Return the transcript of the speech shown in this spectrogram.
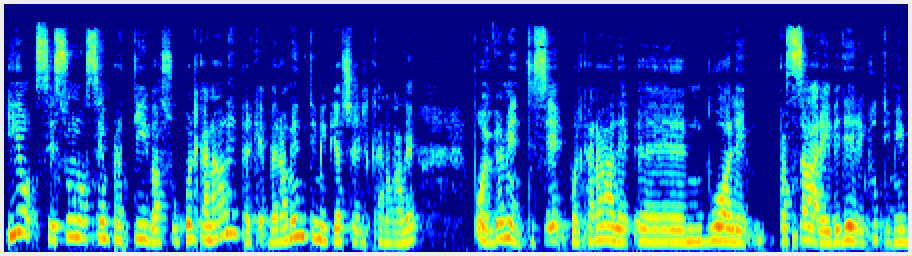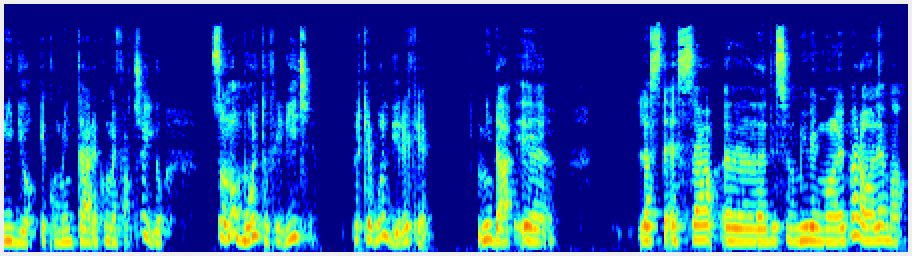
io se sono sempre attiva su quel canale perché veramente mi piace il canale, poi ovviamente se quel canale eh, vuole passare e vedere tutti i miei video e commentare come faccio io, sono molto felice, perché vuol dire che mi dà eh, la stessa, eh, adesso non mi vengono le parole, ma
